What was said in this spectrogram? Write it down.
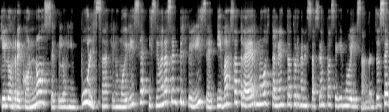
que los reconoce, que los impulsa, que los moviliza y se van a sentir felices y vas a traer nuevos talentos a tu organización para seguir movilizando. Entonces,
